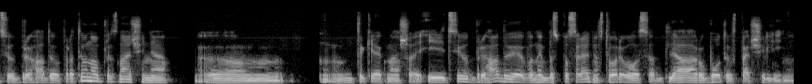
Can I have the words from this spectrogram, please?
ці бригади оперативного призначення, е, м, такі як наша, і ці от бригади вони безпосередньо створювалися для роботи в першій лінії.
